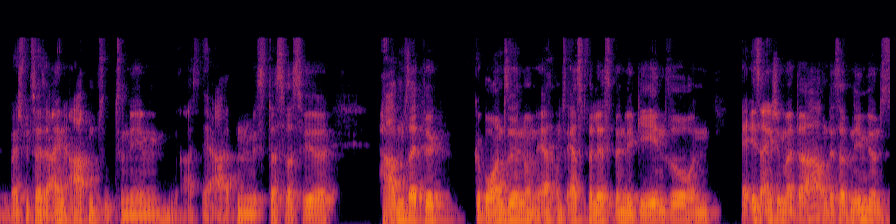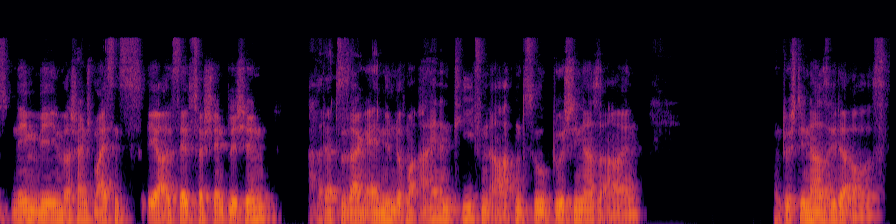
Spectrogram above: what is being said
beispielsweise einen Atemzug zu nehmen. Also der Atem ist das, was wir haben, seit wir geboren sind und er uns erst verlässt, wenn wir gehen, so und er ist eigentlich immer da und deshalb nehmen wir uns, nehmen wir ihn wahrscheinlich meistens eher als selbstverständlich hin. Aber dazu sagen, ey, nimm doch mal einen tiefen Atemzug durch die Nase ein und durch die Nase wieder aus.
